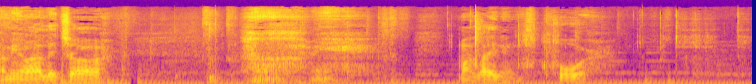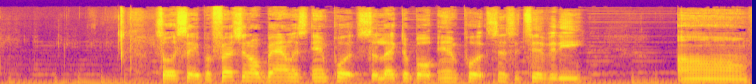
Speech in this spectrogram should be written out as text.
I mean, I'll let y'all. Oh, man, my lighting is poor. So it say professional balance input, selectable input, sensitivity. Um,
